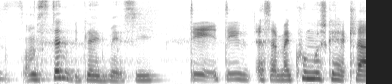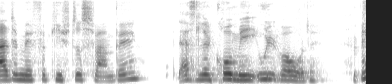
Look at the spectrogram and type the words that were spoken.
omstændig plan med at sige. Det, det, altså, man kunne måske have klaret det med forgiftet svampe, ikke? Der er sådan lidt grum i ulv over det.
